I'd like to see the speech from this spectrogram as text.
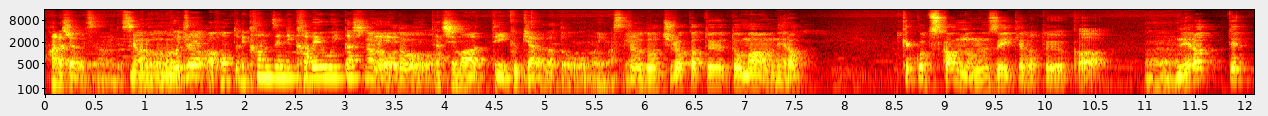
話は別なんですけど。こいつはやっぱ本当に完全に壁を生かしてど。立ち回っていくキャラだと思いますじゃあねどちらかというとまあ狙っ結構使うのむずいキャラというかうん。狙って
